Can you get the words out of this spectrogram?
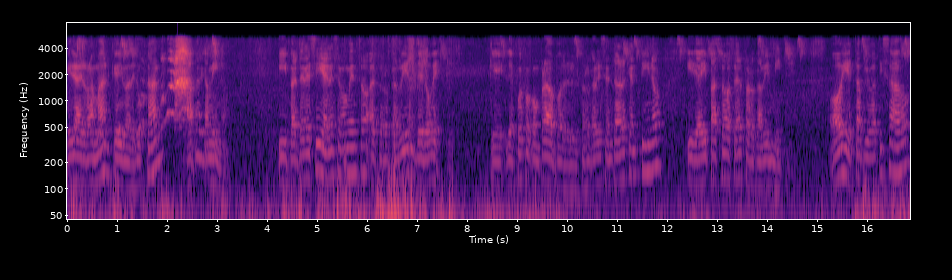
Era el ramal que iba de Luján a Pergamino y pertenecía en ese momento al ferrocarril del oeste, que después fue comprado por el ferrocarril central argentino y de ahí pasó a ser ferrocarril Mitre. Hoy está privatizado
